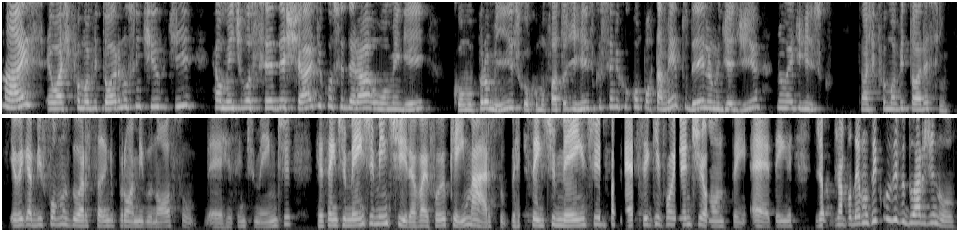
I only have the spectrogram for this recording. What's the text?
Mas eu acho que foi uma vitória no sentido de realmente você deixar de considerar o homem gay como promíscuo, como fator de risco, sendo que o comportamento dele no dia a dia não é de risco. Então acho que foi uma vitória, sim. Eu e Gabi fomos doar sangue para um amigo nosso é, recentemente. Recentemente, mentira, vai, foi o quê? Em março. Recentemente, parece que foi anteontem. É, tem, já, já podemos inclusive doar de novo.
